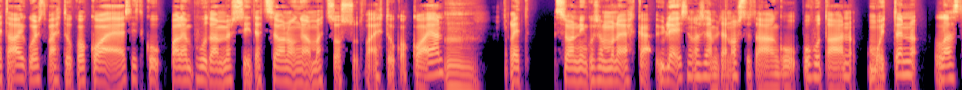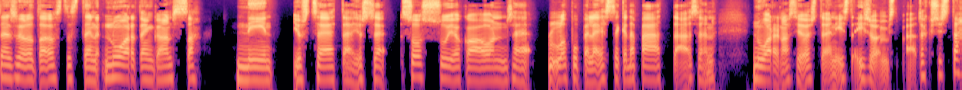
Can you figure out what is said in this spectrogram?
että aikuiset vaihtuu koko ajan ja sitten kun paljon puhutaan myös siitä, että se on ongelma, että sossut vaihtuu koko ajan, mm. että se on niinku semmoinen ehkä yleisin asia, mitä nostetaan, kun puhutaan muiden lastensuojelutaustaisten nuorten kanssa, niin just se, että jos se sossu, joka on se loppupeleissä, ketä päättää sen nuoren asioista ja niistä isoimmista päätöksistä,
